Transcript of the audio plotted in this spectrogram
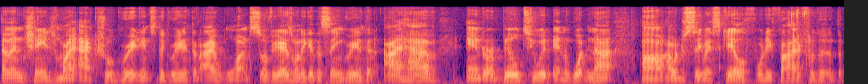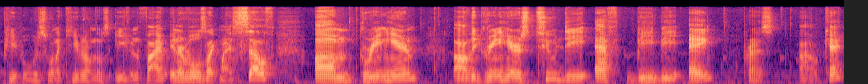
and then change my actual gradient to the gradient that I want. So if you guys want to get the same gradient that I have and or build to it and whatnot, uh, I would just say my scale 45 for the, the people who just want to keep it on those even five intervals like myself. Um, green here, uh, the green here is 2DFBBA. Press OK.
